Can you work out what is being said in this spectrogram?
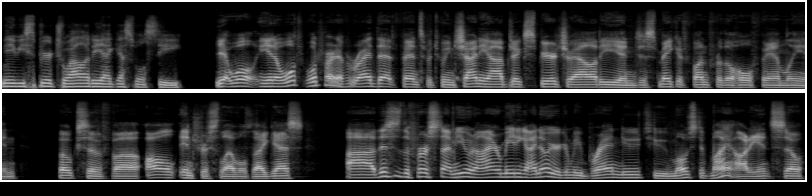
Maybe spirituality. I guess we'll see. Yeah, well, you know, we'll we'll try to ride that fence between shiny objects, spirituality, and just make it fun for the whole family and folks of uh, all interest levels, I guess. Uh, this is the first time you and I are meeting. I know you're going to be brand new to most of my audience, so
